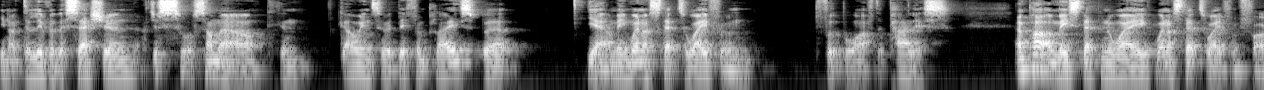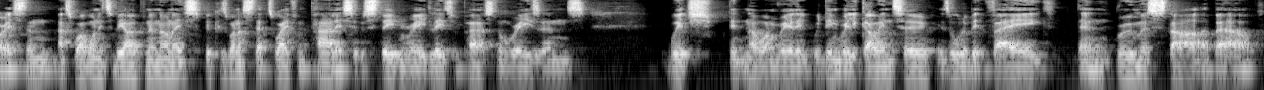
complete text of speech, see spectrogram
you know, deliver the session. I just sort of somehow can go into a different place. But yeah, I mean, when I stepped away from football after Palace, and part of me stepping away when I stepped away from Forest, and that's why I wanted to be open and honest because when I stepped away from Palace, it was Steven Reid leaves for personal reasons, which didn't no one really we didn't really go into. It's all a bit vague. Then rumours start about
